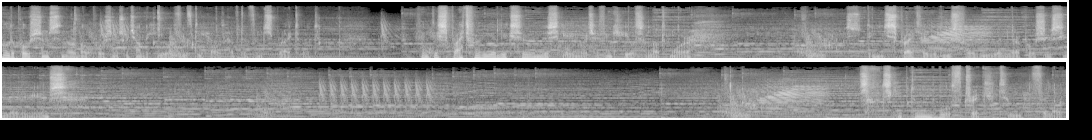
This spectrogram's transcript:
All the potions, normal potions which only heal 50 health, have different sprite, but... I think the sprite for the elixir in this game, which I think heals a lot more. the sprite they would use for the regular potions in later games. So let's keep doing the wolf trick to fill out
